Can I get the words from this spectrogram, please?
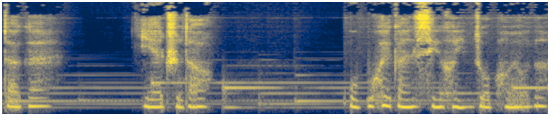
大概你也知道，我不会甘心和你做朋友的。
